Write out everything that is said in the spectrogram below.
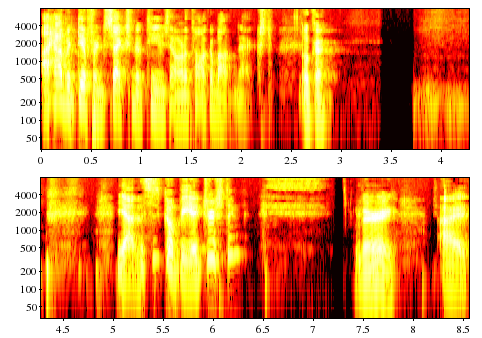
I have a different section of teams I want to talk about next. Okay. yeah, this is going to be interesting. Very. All right.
